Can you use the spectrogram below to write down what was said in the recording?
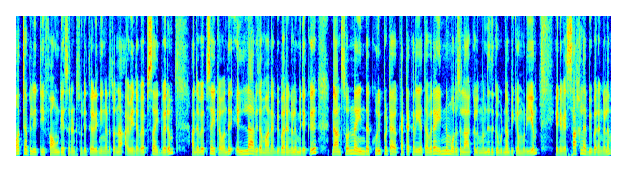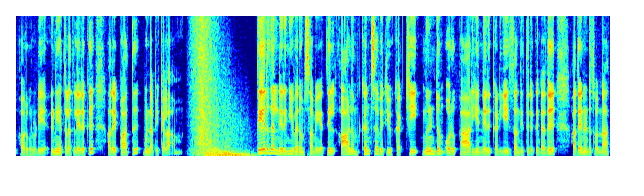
மோட்டபிலிட்டி ஃபவுண்டேஷன் சொல்லி தேடினீங்கன்னு சொன்னால் அவங்க வெப்சைட் வரும். அந்த வெப்சைட்டில் வந்து எல்லா விதமான விவரங்களும் இருக்குது நான் சொன்ன இந்த குறிப்பிட்ட கட்டக்கரியை தவிர இன்னும் ஒரு சில ஆட்களும் வந்து இதுக்கு விண்ணப்பிக்க முடியும். எனவே சகல விவரங்களும் அவர்களுடைய இணையதளத்தில் இருக்குது அதை பார்த்து விண்ணப்பிக்கலாம். தேர்தல் நெருங்கி வரும் சமயத்தில் ஆளும் கன்சர்வேட்டிவ் கட்சி மீண்டும் ஒரு பாரிய நெருக்கடியை சந்தித்திருக்கின்றது. அது என்னென்று சொன்னால்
